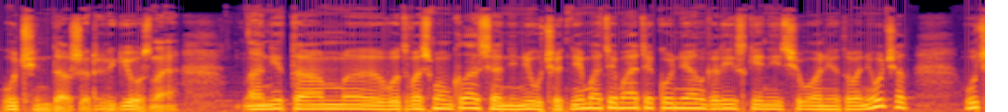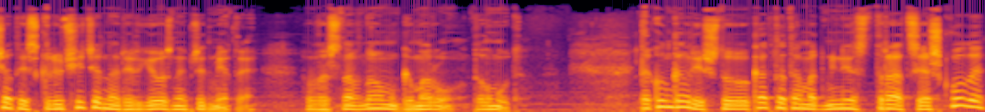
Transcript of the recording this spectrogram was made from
очень даже религиозная. Они там, э, вот в восьмом классе, они не учат ни математику, ни английский, ничего, они этого не учат. Учат исключительно религиозные предметы. В основном Гамару, Талмуд. Так он говорит, что как-то там администрация школы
